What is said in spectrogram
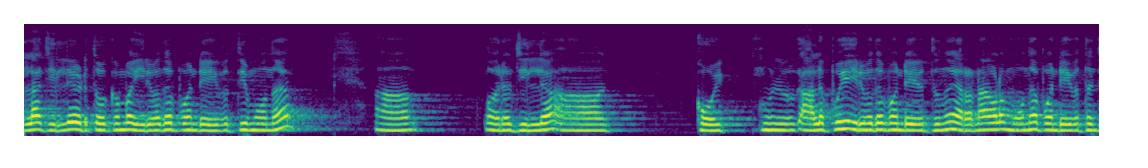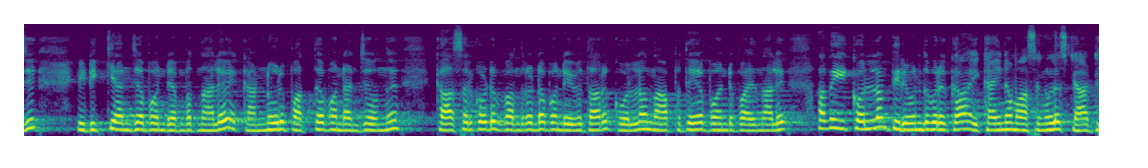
എല്ലാ ജില്ലയും എടുത്ത് നോക്കുമ്പോൾ ഇരുപത് പോയിന്റ് എഴുപത്തി മൂന്ന് ഓരോ ജില്ല കോഴി ആലപ്പുഴ ഇരുപത് പോയിന്റ് എഴുപത്തൊന്ന് എറണാകുളം മൂന്ന് പോയിന്റ് എഴുപത്തഞ്ച് ഇടുക്കി അഞ്ച് പോയിന്റ് എൺപത്തിനാല് കണ്ണൂർ പത്ത് പോയിന്റ് അഞ്ച് ഒന്ന് കാസർഗോഡ് പന്ത്രണ്ട് പോയിന്റ് എഴുപത്താറ് കൊല്ലം നാൽപ്പത്തേഴ് പോയിന്റ് പതിനാല്. അത് ഈ കൊല്ലം തിരുവനന്തപുരമൊക്കെ ഈ കഴിഞ്ഞ മാസങ്ങളിൽ സ്റ്റാർട്ട്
